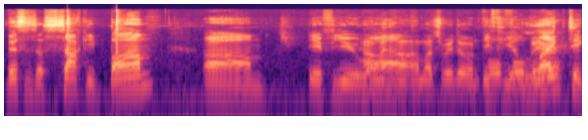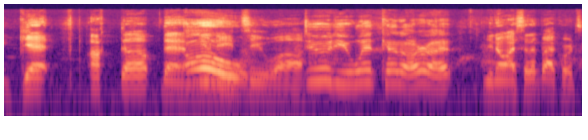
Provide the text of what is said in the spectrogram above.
this is a sake bomb. Um, if you How, uh, how, much are we doing? Full, if you like to get fucked up, then Oh! you need to. Uh, Dude, you went kind of all right. you know, I said it backwards.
